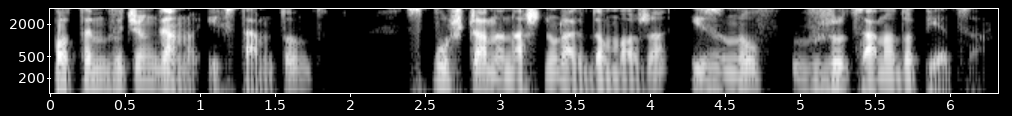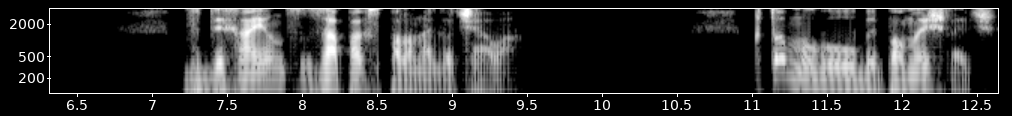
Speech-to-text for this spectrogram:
Potem wyciągano ich stamtąd, spuszczano na sznurach do morza i znów wrzucano do pieca, wdychając zapach spalonego ciała. Kto mógłby pomyśleć,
